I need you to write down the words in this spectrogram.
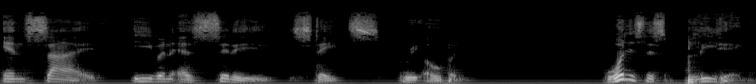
inside even as city states reopen. What is this bleating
